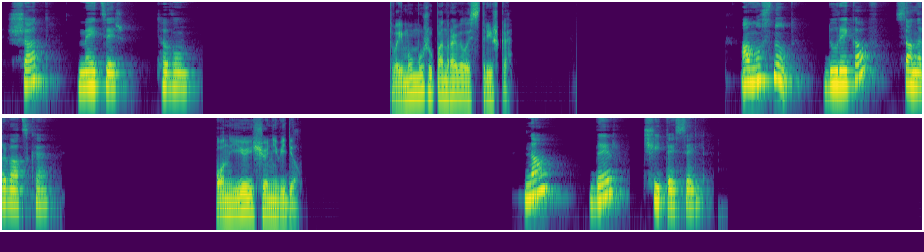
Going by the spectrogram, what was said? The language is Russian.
շատ մեծ էր թվում Твоему мужу понравилась стрижка. Ամուսնուդ դուր եկավ սանրվածքը Он ее еще не видел. Նա դեռ չի տեսել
